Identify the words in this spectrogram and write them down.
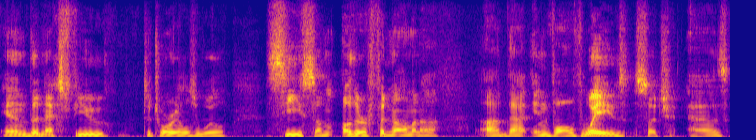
In the next few tutorials, we'll see some other phenomena uh, that involve waves, such as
